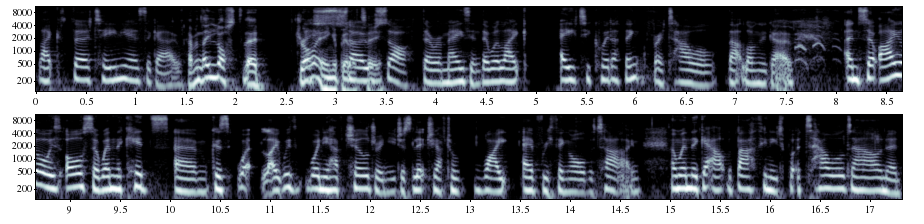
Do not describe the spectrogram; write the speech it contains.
Like 13 years ago. Haven't they lost their drying They're ability? So soft. They're amazing. They were like 80 quid, I think, for a towel that long ago. and so I always also, when the kids, because like with when you have children, you just literally have to wipe everything all the time. And when they get out the bath, you need to put a towel down. And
